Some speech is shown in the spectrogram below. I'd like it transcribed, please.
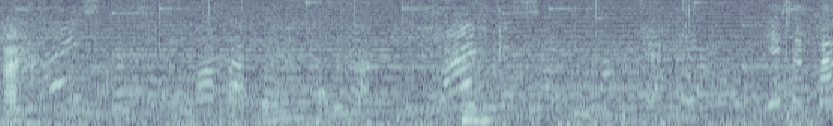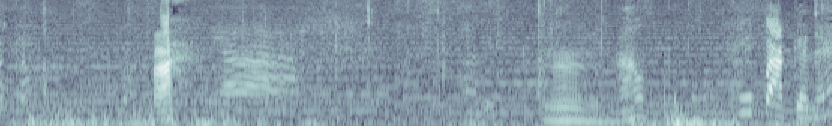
ไปเดี๋ยวจะปัดแล้วไปอย่าเออเอากูปากกันนะ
